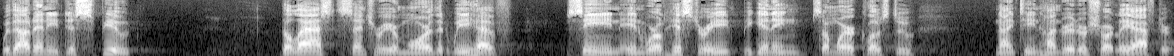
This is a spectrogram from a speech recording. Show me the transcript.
Without any dispute, the last century or more that we have seen in world history, beginning somewhere close to 1900 or shortly after,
